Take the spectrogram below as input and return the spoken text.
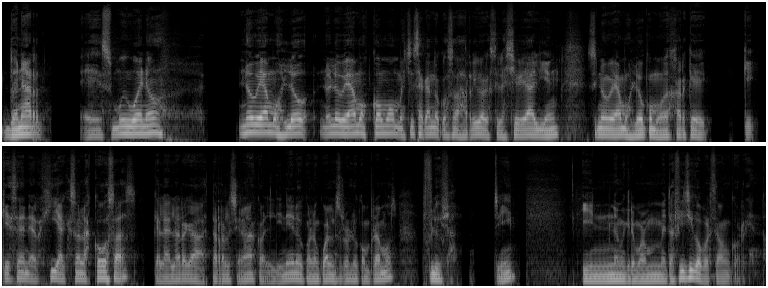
donar es muy bueno. No veámoslo, no lo veamos como me estoy sacando cosas arriba que se las lleve a alguien, sino veámoslo como dejar que, que, que esa energía que son las cosas que a la larga está relacionadas con el dinero con lo cual nosotros lo compramos, fluya. ¿sí? Y no me quiero poner metafísico porque se van corriendo.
